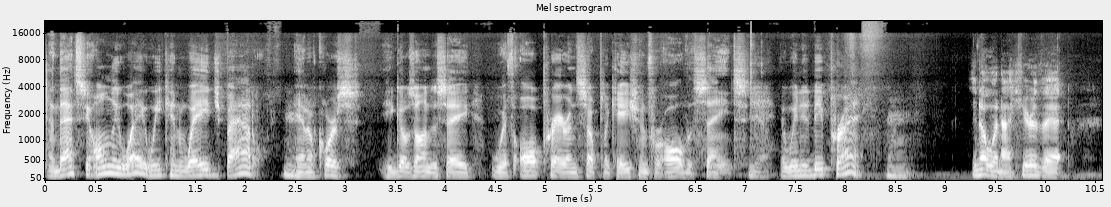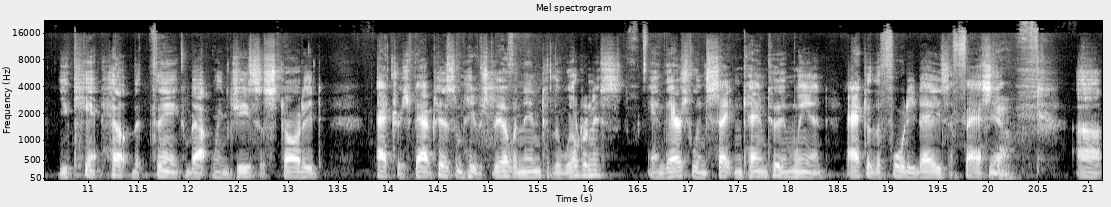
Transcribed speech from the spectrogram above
And that's the only way we can wage battle. Mm-hmm. And of course, he goes on to say, with all prayer and supplication for all the saints. Yeah. And we need to be praying. Mm-hmm. You know, when I hear that, you can't help but think about when Jesus started after his baptism, he was driven into the wilderness and there's when Satan came to him when? After the 40 days of fasting. Yeah. Uh,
